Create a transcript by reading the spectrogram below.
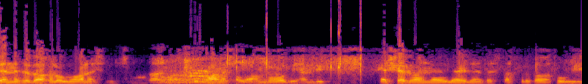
cənnətə daxil olmağı nəsib etsin. Subhanəkə Allahümə və bihəmdik. Əşhədu ən la ilə ilə təstəxfiruka və tuğbi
